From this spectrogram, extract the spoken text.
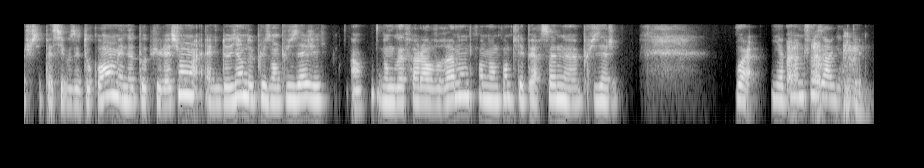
je ne sais pas si vous êtes au courant, mais notre population, elle devient de plus en plus âgée. Hein. Donc, il va falloir vraiment prendre en compte les personnes plus âgées. Voilà, il y a plein de choses à regarder.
